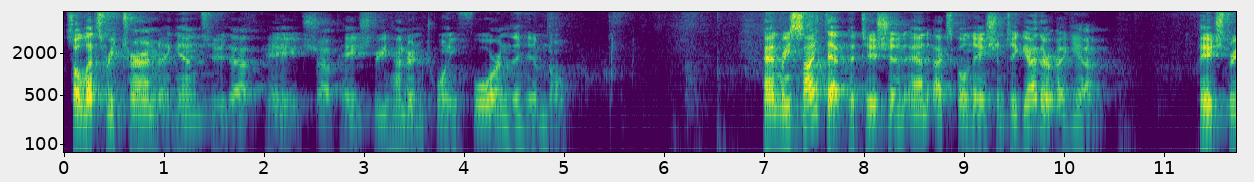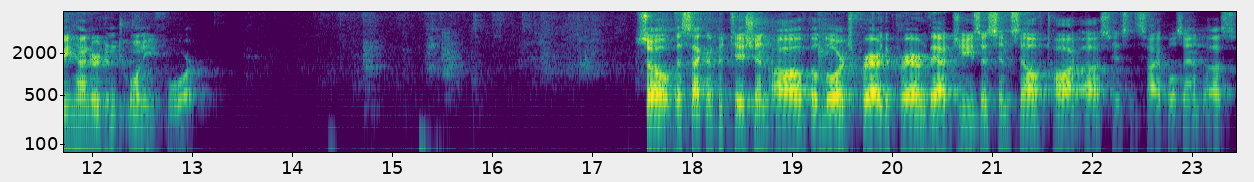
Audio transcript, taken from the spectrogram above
So let's return again to that page, uh, page 324 in the hymnal, and recite that petition and explanation together again. Page 324. So, the second petition of the Lord's Prayer, the prayer that Jesus himself taught us, his disciples, and us,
